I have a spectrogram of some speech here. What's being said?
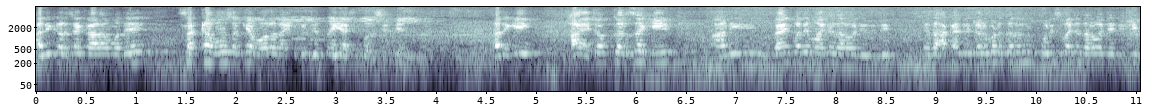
अलीकडच्या काळामध्ये सख्खा भाऊ सख्या भावाला लाइट बिल देत नाही अशी परिस्थिती आहे. कारण की हा याच्यावर कर्ज घेईल आणि बँकमध्ये माझ्या दरवाजा देतील नाही तर गडबड करून पोलीस माझ्या दरवाजा देतील.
